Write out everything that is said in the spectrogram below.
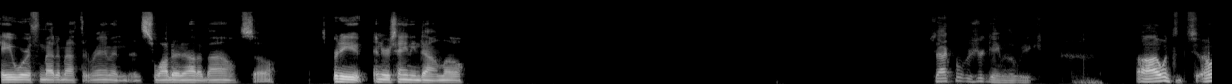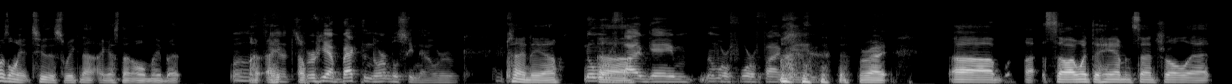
Hayworth met him at the rim and, and swatted it out of bounds. So it's pretty entertaining down low. Zach, what was your game of the week? Uh, I went to. I was only at two this week. Not, I guess, not only, but well, I, yeah, I, we're yeah back to normalcy now. We're kind of yeah. No more uh, five game. No more four or five game. right. Um. Uh, so I went to Hammond Central at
